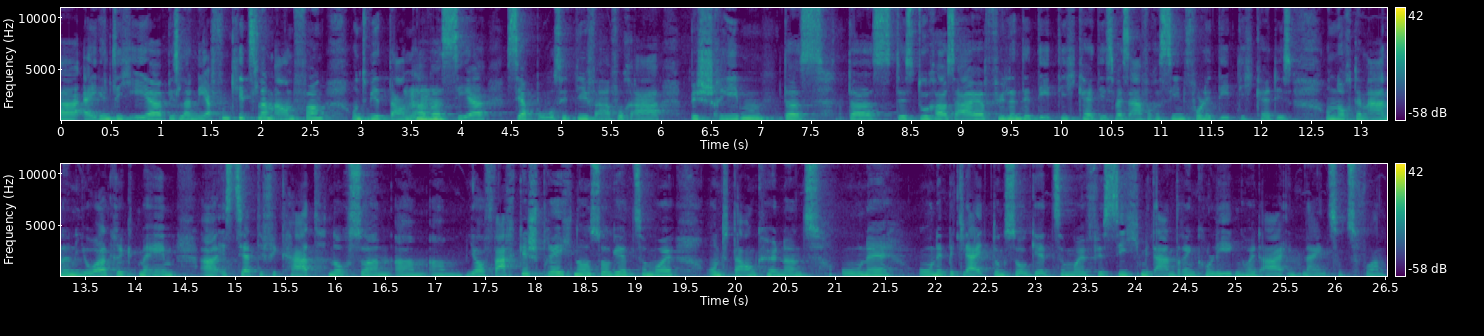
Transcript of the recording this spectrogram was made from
eigentlich eher ein bisschen ein Nervenkitzel am Anfang und wird dann mhm. aber sehr, sehr positiv einfach auch beschrieben, dass, dass das durchaus auch eine erfüllende Tätigkeit ist, weil es einfach eine sinnvolle Tätigkeit ist. Und nach dem einen Jahr kriegt man eben äh, das Zertifikat nach so einem ähm, ähm, ja, Fachgespräch noch, sage ich jetzt einmal, und dann können sie ohne, ohne Begleitung, sage ich jetzt einmal, für sich mit anderen Kollegen halt auch in den Einsatz fahren.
